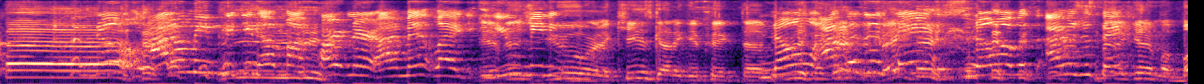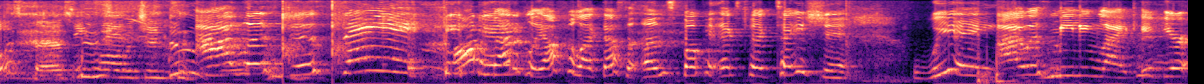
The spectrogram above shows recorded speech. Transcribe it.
Uh, no, I don't mean picking up my partner. I meant like If you it's meaning you or the kids got to get picked up. No, I wasn't saying. No, I was. I was just You saying. get him a bus pass. What's wrong with you, dude? I was just saying. automatically i feel like that's an unspoken expectation we ain't I was meaning like if you're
